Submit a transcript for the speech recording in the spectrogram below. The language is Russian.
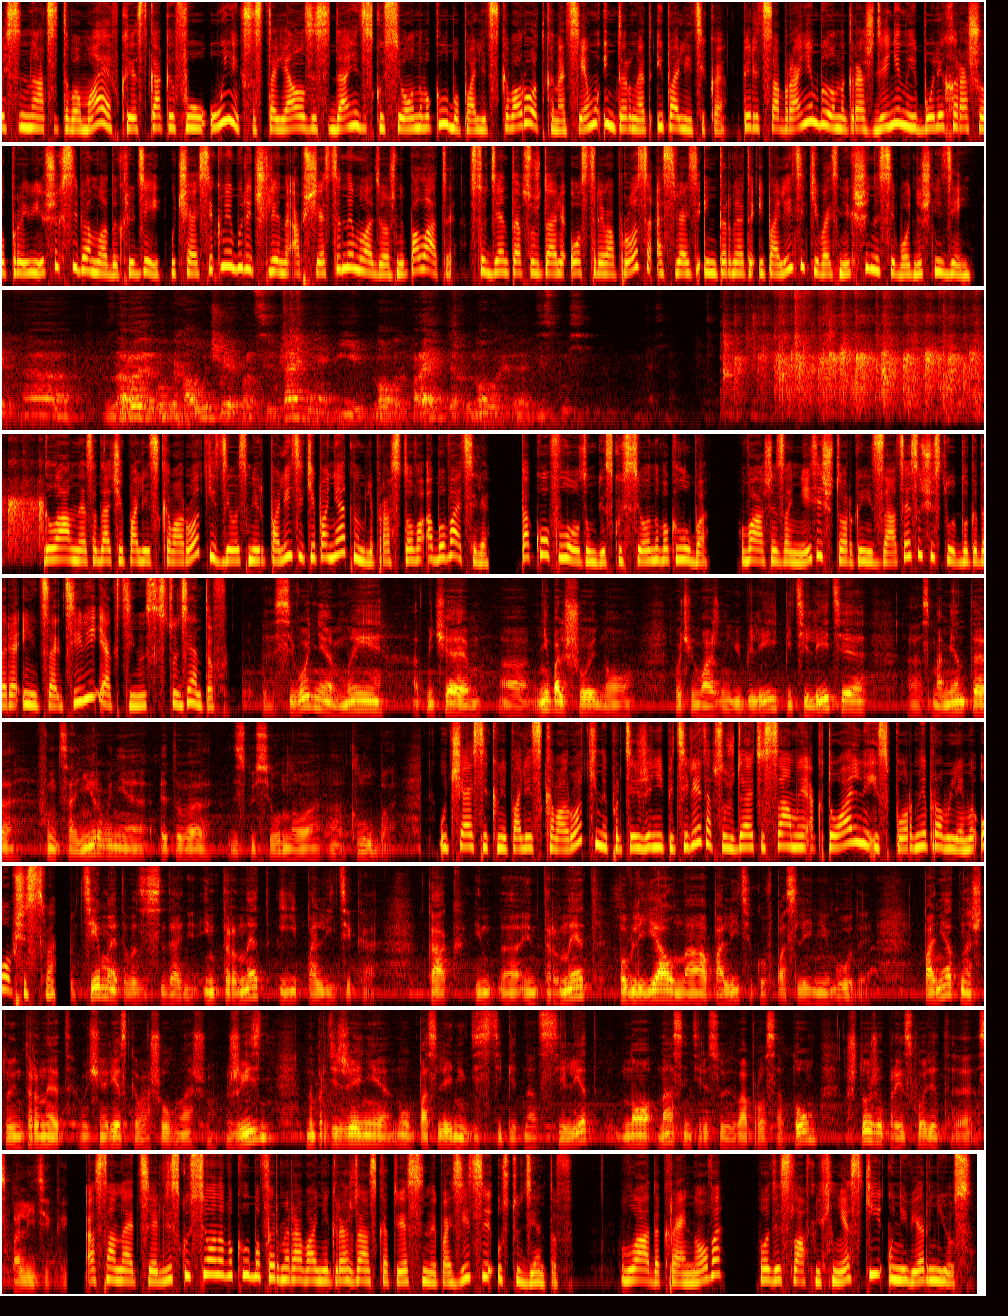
18 мая в КСК КФУ «Уник» состоялось заседание дискуссионного клуба «Политсковородка» на тему «Интернет и политика». Перед собранием было награждение наиболее хорошо проявивших себя молодых людей. Участниками были члены Общественной молодежной палаты. Студенты обсуждали острые вопросы о связи интернета и политики, возникшие на сегодняшний день. Э, здоровья, благополучия, процветания и новых проектов и новых э, дискуссий. Главная задача политсковородки – сделать мир политики понятным для простого обывателя. Таков лозунг дискуссионного клуба. Важно заметить, что организация существует благодаря инициативе и активности студентов. Сегодня мы отмечаем а, небольшой, но очень важный юбилей, пятилетие а, с момента функционирования этого дискуссионного а, клуба. Участниками политсковородки на протяжении пяти лет обсуждаются самые актуальные и спорные проблемы общества. Тема этого заседания – интернет и политика. Как э, интернет повлиял на политику в последние годы. Понятно, что интернет очень резко вошел в нашу жизнь на протяжении ну, последних 10-15 лет, но нас интересует вопрос о том, что же происходит э, с политикой. Основная цель дискуссионного клуба – формирование гражданской ответственной позиции у студентов. Влада Крайнова, Владислав Михневский, Универньюз.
